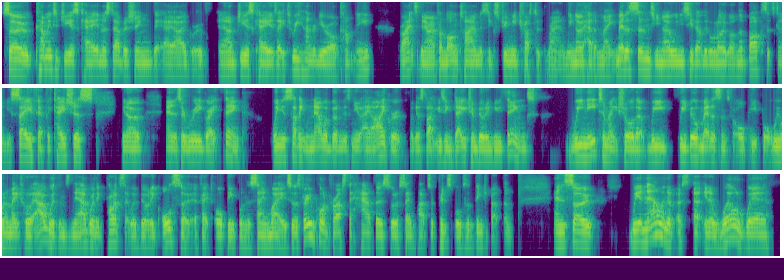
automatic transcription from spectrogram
So coming to GSK and establishing the AI group, now GSK is a 300 year old company right? It's been around for a long time. It's an extremely trusted brand. We know how to make medicines. You know, when you see that little logo on the box, it's going to be safe, efficacious, you know, and it's a really great thing. When you're starting, now we're building this new AI group, we're going to start using data and building new things. We need to make sure that we we build medicines for all people. We want to make sure algorithms and the algorithmic products that we're building also affect all people in the same way. So it's very important for us to have those sort of same types of principles and think about them. And so we are now in a, a in a world where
